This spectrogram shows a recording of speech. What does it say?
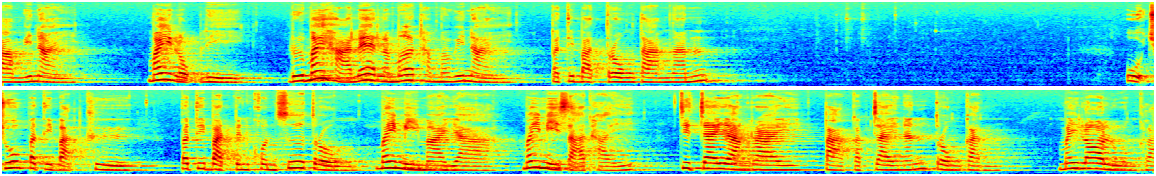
ตามวินัย ไม่หลบหลีก หรือไม่หาเล่ละเมิดธรรมวินัย ปฏิบัติตรงตามนั้น อุชุปฏิบัติคือ ปฏิบัติเป็นคนซื่อตรง ไม่มีมายา ไม่มีสาไถ จิตใจอย่างไร ปากกับใจนั้นตรงกัน ไม่ล่อลวงใคร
